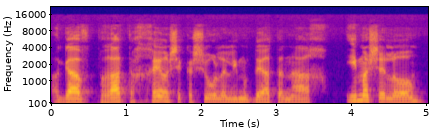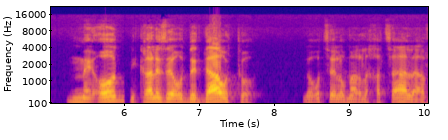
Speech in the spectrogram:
אגב, פרט אחר שקשור ללימודי התנ"ך, אימא שלו מאוד, נקרא לזה, עודדה אותו, לא רוצה לומר לחצה עליו,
